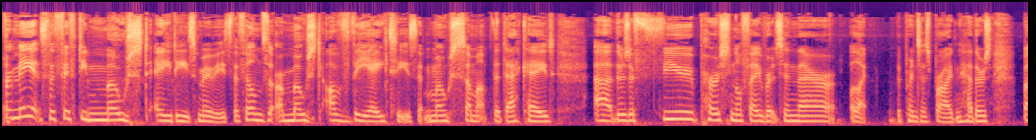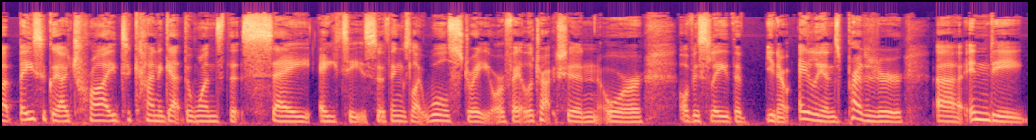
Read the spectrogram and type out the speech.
For me, it's the fifty most eighties movies, the films that are most of the eighties, that most sum up the decade. Uh, there's a few personal favorites in there, like The Princess Bride and Heather's, but basically, I tried to kind of get the ones that say eighties. So things like Wall Street or Fatal Attraction, or obviously the you know Aliens, Predator, uh, Indie.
